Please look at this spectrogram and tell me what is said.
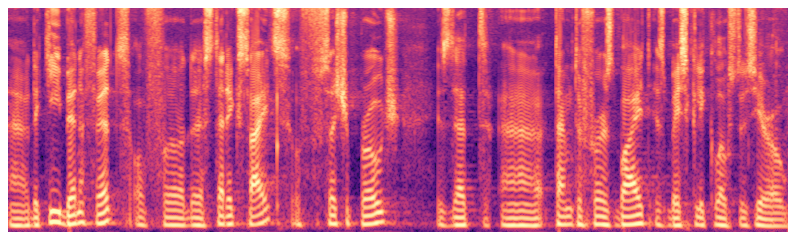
Uh, the key benefit of uh, the static sites of such approach is that uh, time to first byte is basically close to zero.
